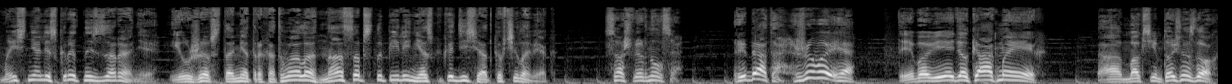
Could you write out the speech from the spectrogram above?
мы сняли скрытность заранее, и уже в ста метрах от вала нас обступили несколько десятков человек. «Саш вернулся. Ребята, живые!» «Ты бы видел, как мы их!» «А Максим точно сдох?»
